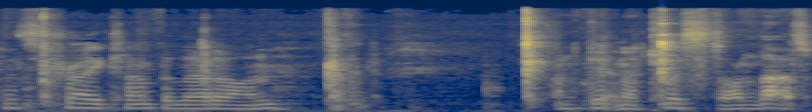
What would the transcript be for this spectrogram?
Let's try clamping that on. I'm getting a twist on that.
